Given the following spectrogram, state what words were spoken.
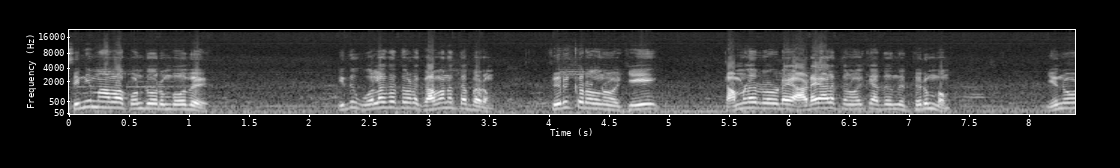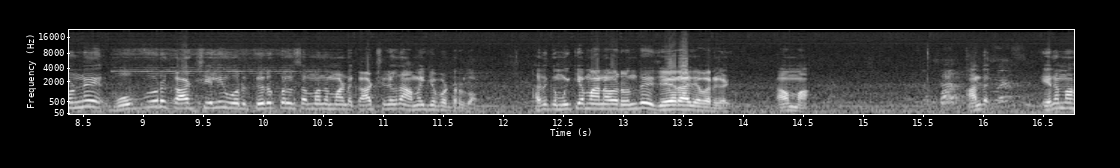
சினிமாவாக கொண்டு வரும்போது இது உலகத்தோட கவனத்தை பெறும். திருக்குறள் நோக்கி தமிழர்களுடைய அடையாளத்தை நோக்கி அது வந்து திரும்பும். இன்னொன்று ஒவ்வொரு காட்சியிலையும் ஒரு திருக்குறள் சம்பந்தமான காட்சிகள் தான் அமைக்கப்பட்டிருக்கும். அதுக்கு முக்கியமானவர் வந்து ஜெயராஜ் அவர்கள். ஆமாம் அந்த என்னம்மா?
